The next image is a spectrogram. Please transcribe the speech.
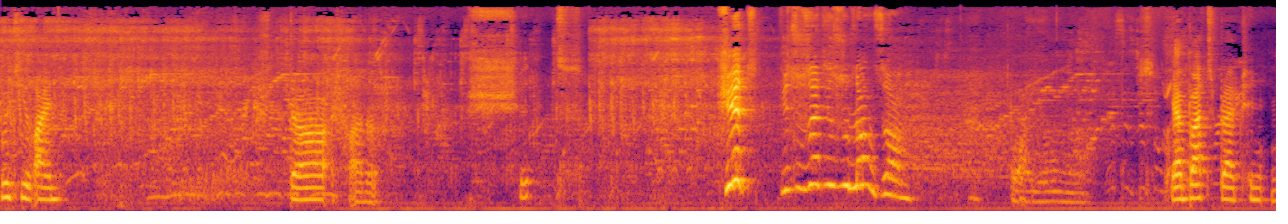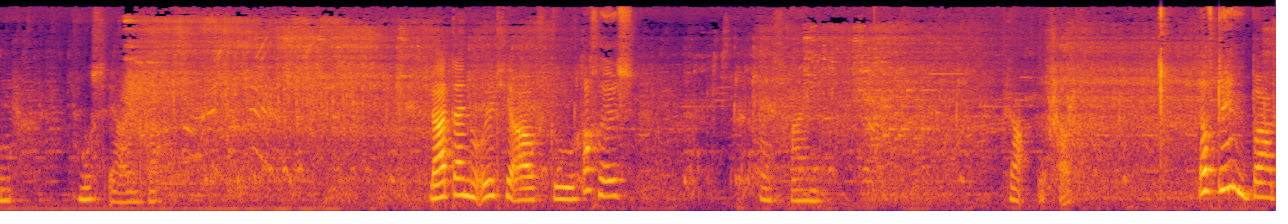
Ulti rein. Da, schade. Shit. Shit! Wieso seid ihr so langsam? Boah, Junge. Der Batz bleibt hinten. Muss er einfach. Lad deine Ulti auf, du. Mach ich. Lass rein. Ja, ich schaff. Lauf den Bart.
